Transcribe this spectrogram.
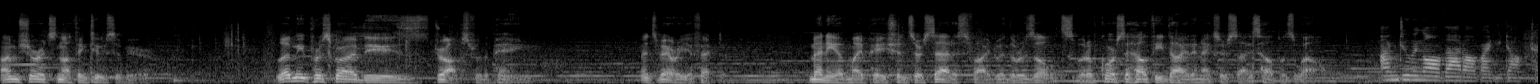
I'm sure it's nothing too severe. Let me prescribe these drops for the pain. It's very effective. Many of my patients are satisfied with the results, but of course a healthy diet and exercise help as well. I'm doing all that already, Doctor.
